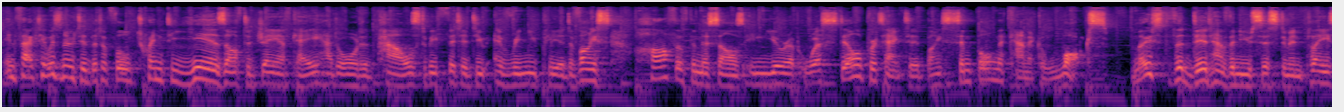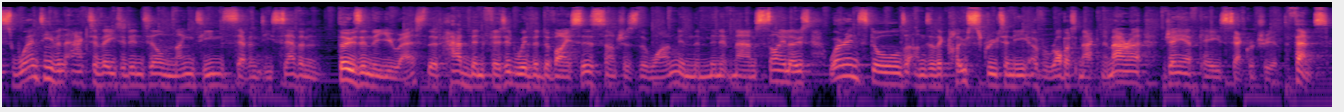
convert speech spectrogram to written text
In fact, it was noted that a full 20 years after JFK had ordered PALs to be fitted to every nuclear device, half of the missiles in Europe were still protected by simple mechanical locks. Most that did have the new system in place weren't even activated until 1977. Those in the US that had been fitted with the devices, such as the one in the Minuteman silos, were installed under the close scrutiny of Robert McNamara, JFK's Secretary of Defense.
